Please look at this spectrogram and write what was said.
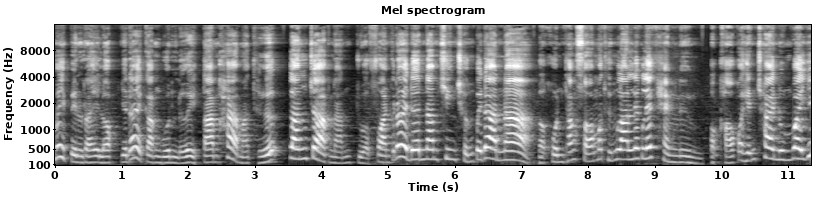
ไม่เป็นไรหรอกอย่าได้กังวลเลยตามข้ามาเถอะ หลังจากนั้นจัวฟานก็ได้เดินนำชิงเฉิงไปด้านหน้าเมื่อคนทั้งสองมาถึงลานเล็กๆ แห่งหนึ่งพวกเขาก็เห็นชายหนุ่มวัย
